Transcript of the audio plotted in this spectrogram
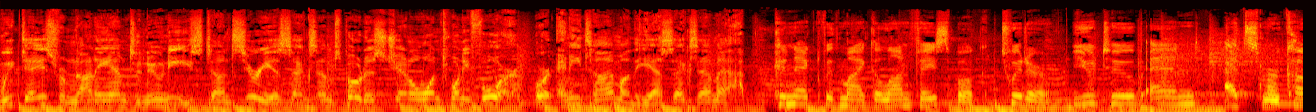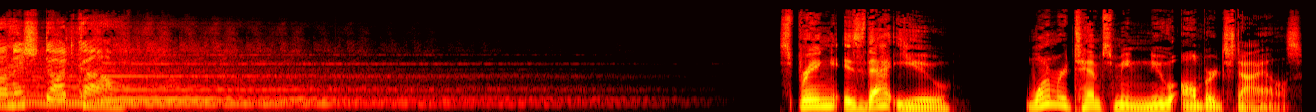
weekdays from 9 a.m. to noon East on Sirius XM's POTUS Channel 124 or anytime on the SXM app. Connect with Michael on Facebook, Twitter, YouTube, and at smerconish.com. Spring, is that you? Warmer temps mean new Allbirds styles.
